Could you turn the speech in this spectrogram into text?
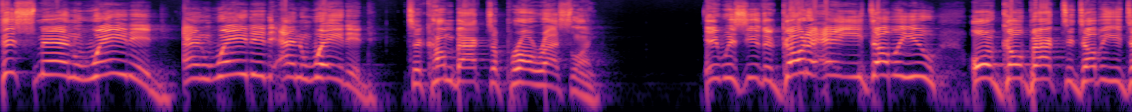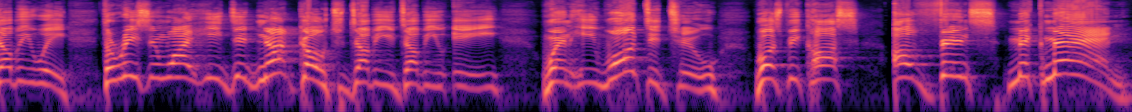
This man waited and waited and waited to come back to pro wrestling. It was either go to AEW or go back to WWE. The reason why he did not go to WWE when he wanted to was because of Vince McMahon.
